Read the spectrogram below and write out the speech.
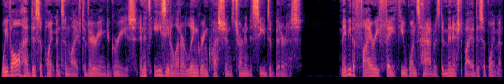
We've all had disappointments in life to varying degrees, and it's easy to let our lingering questions turn into seeds of bitterness. Maybe the fiery faith you once had was diminished by a disappointment.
